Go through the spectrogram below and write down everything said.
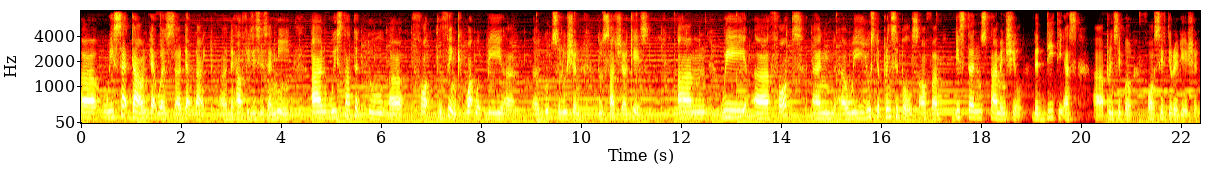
uh, we sat down, that was uh, that night, uh, the health physicist and me, and we started to, uh, thought, to think what would be a, a good solution to such a case. Um, we uh, thought and uh, we used the principles of distance, time, and shield, the DTS uh, principle for safety radiation.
